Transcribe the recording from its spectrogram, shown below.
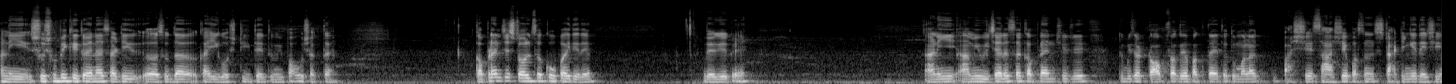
आणि सुशोभिकी करण्यासाठी सुद्धा काही गोष्टी इथे तुम्ही पाहू शकता. कपड्यांचे स्टॉलचं खूप आहे तिथे वेगवेगळे. आणि आम्ही विचारलं सर कपड्यांचे जे तुम्ही जर टॉप्स वगैरे बघताय तर तुम्हाला पाचशे सहाशेपासून स्टार्टिंग आहे त्याची.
